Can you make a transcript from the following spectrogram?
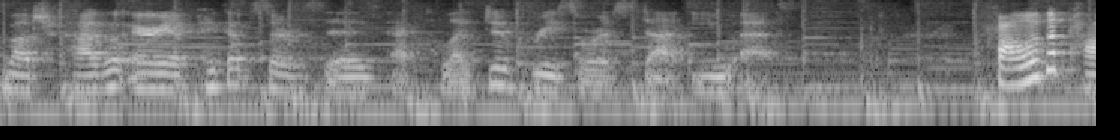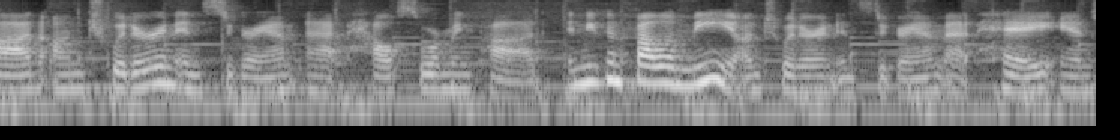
about Chicago area pickup services at collectiveresource.us. Follow the pod on Twitter and Instagram at HousewarmingPod, and you can follow me on Twitter and Instagram at Hey. And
